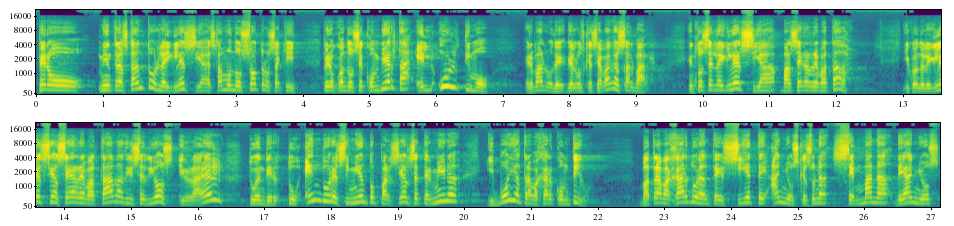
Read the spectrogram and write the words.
Pero mientras tanto la iglesia, estamos nosotros aquí, pero cuando se convierta el último hermano, de, los que se van a salvar, entonces la iglesia va a ser arrebatada. Y cuando la iglesia sea arrebatada, dice Dios, Israel, tu, tu endurecimiento parcial se termina y voy a trabajar contigo. Va a trabajar durante siete años, que es una semana de años,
